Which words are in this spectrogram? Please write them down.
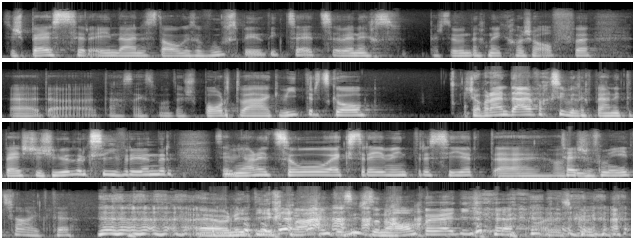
es ist besser, eines Tages auf Ausbildung zu setzen, wenn ich es persönlich nicht schaffen kann, äh, den, den, mal, den Sportweg weiterzugehen. Das war aber nicht einfach, weil ich bin nicht der beste Schüler früher. Das hat mich auch nicht so extrem interessiert. Äh, das hast du auf mich gezeigt, hä? ja, nicht dich gemeint, das ist so eine Handbewegung. Alles gut.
